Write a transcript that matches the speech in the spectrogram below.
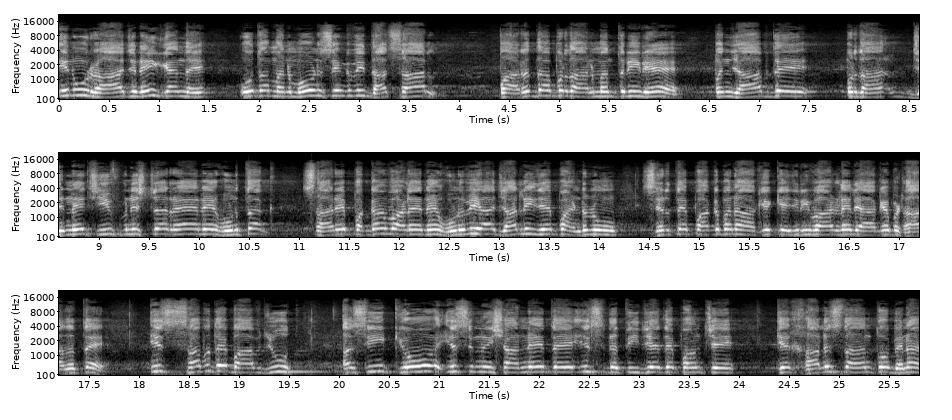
ਇਹਨੂੰ ਰਾਜ ਨਹੀਂ ਕਹਿੰਦੇ। ਉਹ ਤਾਂ ਮਨਮੋਹਨ ਸਿੰਘ ਵੀ 10 ਸਾਲ ਭਾਰਤ ਦਾ ਪ੍ਰਧਾਨ ਮੰਤਰੀ ਰਿਹਾ ਪੰਜਾਬ ਦੇ ਪ੍ਰਧਾਨ ਜਿੰਨੇ ਚੀਫ ਮਿਨਿਸਟਰ ਰਹੇ ਨੇ ਹੁਣ ਤੱਕ, ਸਾਰੇ ਪੱਗਾਂ ਵਾਲੇ ਨੇ, ਹੁਣ ਵੀ ਆ ਜਾਲੀ ਜੇ ਭੰਡ ਨੂੰ ਸਿਰ ਤੇ ਪੱਗ ਬਣਾ ਕੇ ਕੇਜਰੀਵਾਲ ਨੇ ਲਿਆ ਕੇ ਬਿਠਾ ਦਿੱਤਾ। ਇਸ ਸਭ ਦੇ ਬਾਵਜੂਦ ਅਸੀਂ ਕਿਉਂ ਇਸ ਨਿਸ਼ਾਨੇ ਤੇ, ਇਸ ਨਤੀਜੇ ਤੇ ਪਹੁੰਚੇ ਕਿ ਖਾਲਿਸਤਾਨ ਤੋਂ ਬਿਨਾ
